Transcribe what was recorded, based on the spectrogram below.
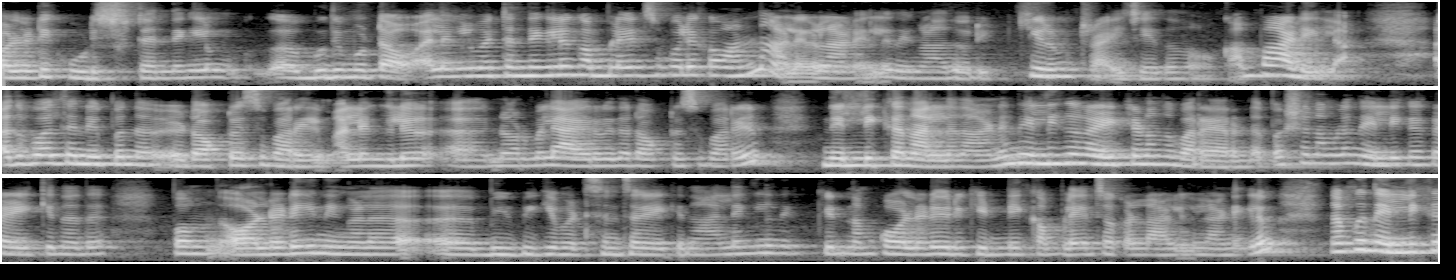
ഓൾറെഡി കുടിച്ചിട്ട് എന്തെങ്കിലും ബുദ്ധിമുട്ടോ അല്ലെങ്കിൽ മറ്റെന്തെങ്കിലും കംപ്ലയിൻസ് പോലെയൊക്കെ വന്ന ആളുകളാണെങ്കിൽ നിങ്ങൾ അതൊരിക്കലും ട്രൈ ചെയ്ത് നോക്കാൻ പാടില്ല. അതുപോലെ തന്നെ ഇപ്പം ഡോക്ടേഴ്സ് പറയും അല്ലെങ്കിൽ നോർമലി ആയുർവേദ ഡോക്ടേഴ്സ് പറയും നെല്ലിക്ക നല്ലതാണ് നെല്ലിക്ക കഴിക്കണമെന്ന് പറയാറുണ്ട്. പക്ഷേ നമ്മൾ നെല്ലിക്ക കഴിക്കുന്നത് ഇപ്പം ഓൾറെഡി നിങ്ങൾ ബി പിക്ക് മെഡിസിൻസ് കഴിക്കുന്ന അല്ലെങ്കിൽ നമുക്ക് ഓൾറെഡി ഒരു കിഡ്നി കംപ്ലയിൻസ് ഒക്കെ ഉള്ള ആളുകളാണെങ്കിലും നമുക്ക് നെല്ലിക്ക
